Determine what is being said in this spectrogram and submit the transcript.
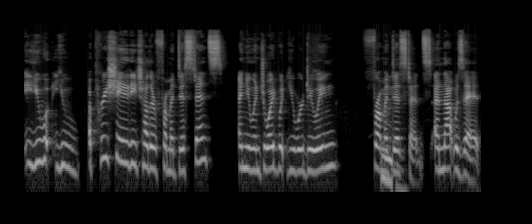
you you appreciated each other from a distance and you enjoyed what you were doing from a Hmm. distance and that was it.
